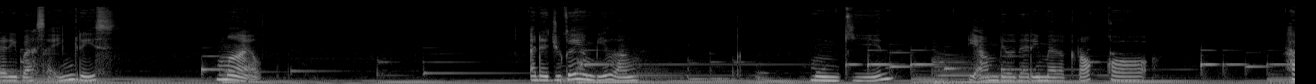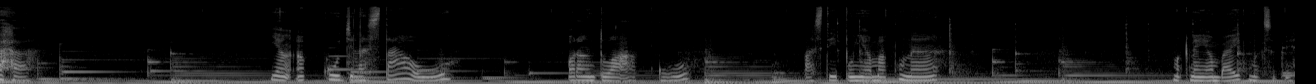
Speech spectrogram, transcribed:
dari bahasa Inggris mild. Ada juga yang bilang mungkin diambil dari merek rokok. Haha. Yang aku jelas tahu, orang tua aku pasti punya makna. Makna yang baik maksudnya.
